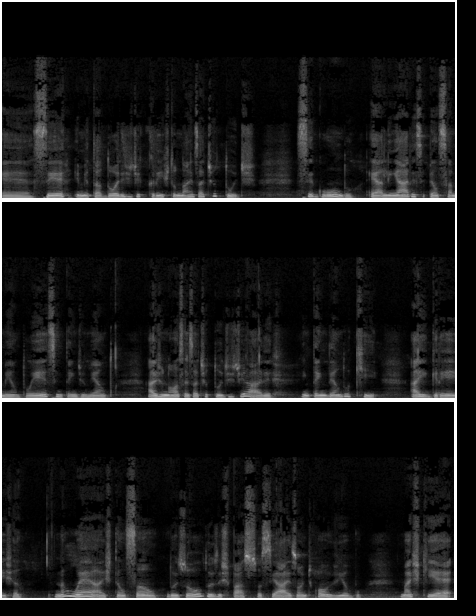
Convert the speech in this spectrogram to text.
é ser imitadores de Cristo nas atitudes. Segundo, é alinhar esse pensamento, esse entendimento, às nossas atitudes diárias, entendendo que a igreja não é a extensão dos outros espaços sociais onde convivo, mas que é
